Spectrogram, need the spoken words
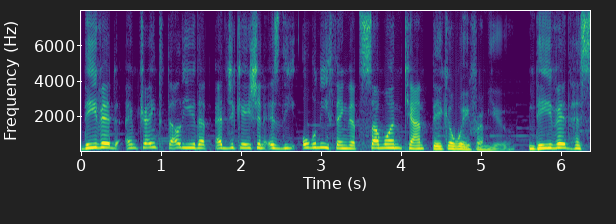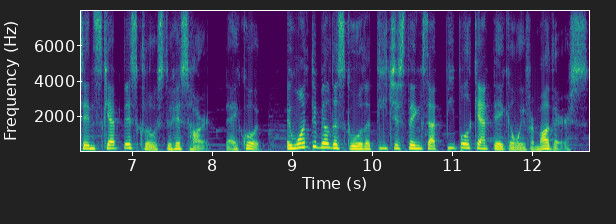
David, I'm trying to tell you that education is the only thing that someone can't take away from you. David has since kept this close to his heart. I quote, I want to build a school that teaches things that people can't take away from others.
